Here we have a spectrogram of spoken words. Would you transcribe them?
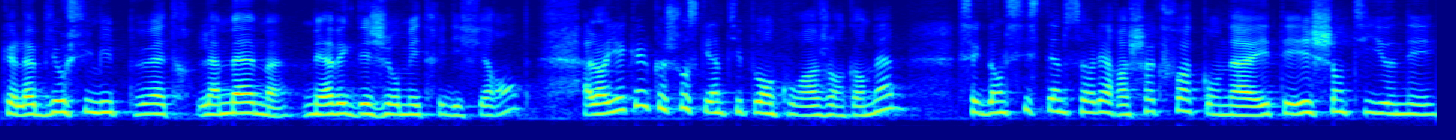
que la biochimie peut être la même, mais avec des géométries différentes. Alors il y a quelque chose qui est un petit peu encourageant quand même, c'est que dans le système solaire, à chaque fois qu'on a été échantillonné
